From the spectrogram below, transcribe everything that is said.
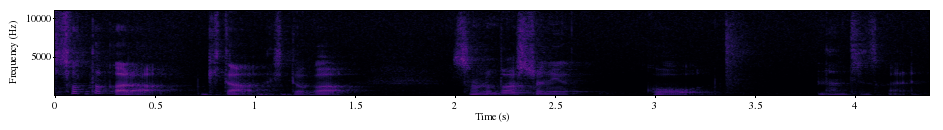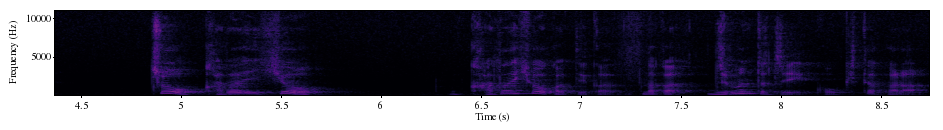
う外から来た人がその場所にこうなんていうんですかね超過大評過大評価っていうかなんか自分たちこう来たから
